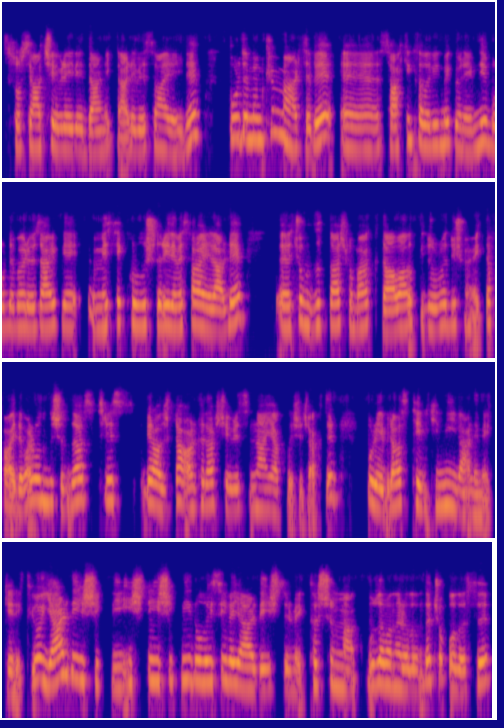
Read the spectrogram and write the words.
Sosyal çevreyle, derneklerle vesaireyle. Burada mümkün mertebe e, sakin kalabilmek önemli. Burada böyle özellikle meslek kuruluşlarıyla vesairelerle e, çok zıtlaşmamak, davalık bir duruma düşmemekte fayda var. Onun dışında stres birazcık daha arkadaş çevresinden yaklaşacaktır. Buraya biraz temkinli ilerlemek gerekiyor. Yer değişikliği, iş değişikliği dolayısıyla yer değiştirmek, taşınmak bu zaman aralığında çok olası.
